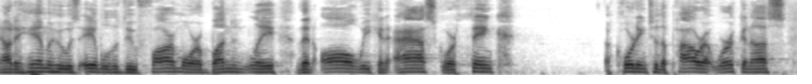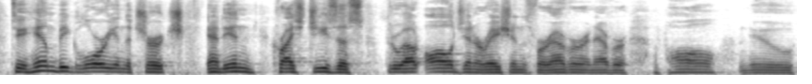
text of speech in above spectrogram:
Now to him who is able to do far more abundantly than all we can ask or think, according to the power at work in us, to him be glory in the church and in Christ Jesus throughout all generations forever and ever. Paul knew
